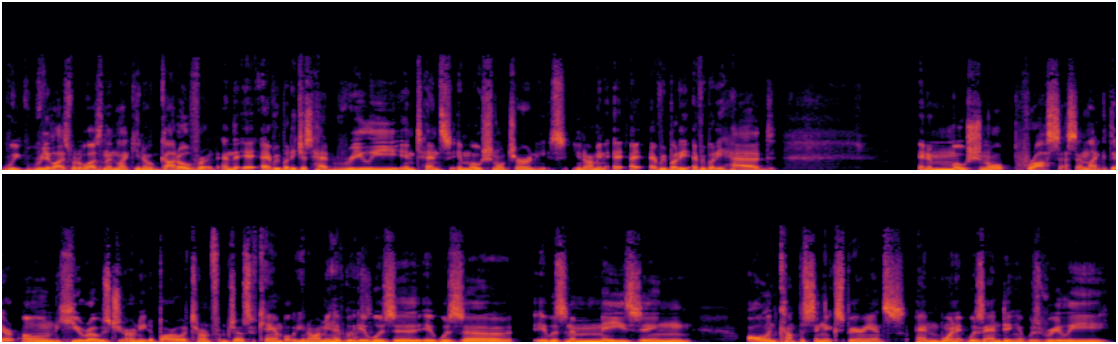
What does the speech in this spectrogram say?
we realized what it was and then like you know got over it and everybody just had really intense emotional journeys. You know, I mean everybody everybody had an emotional process and like their own hero's journey to borrow a term from Joseph Campbell. You know, I mean, it, it was a, it was a, it was an amazing, all encompassing experience. And when it was ending, it was really,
